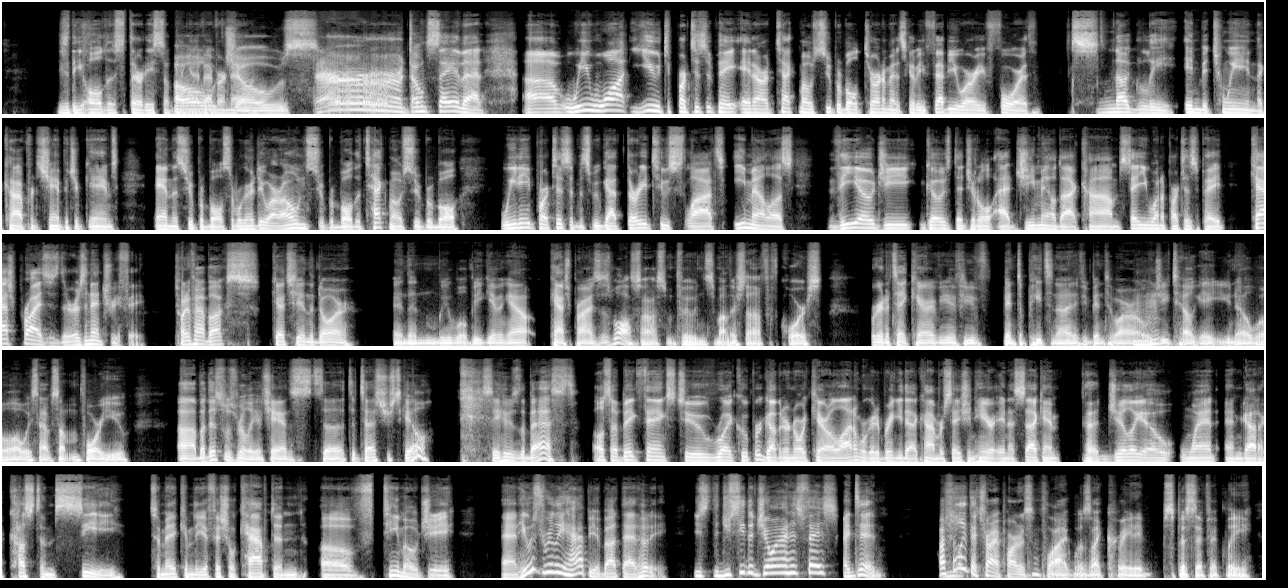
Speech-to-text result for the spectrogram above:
He's the oldest 30 something I've Oh, ever known. Joe's. Grr, Don't say that. Uh, we want you to participate in our Tecmo Super Bowl tournament. It's going to be February 4th, snugly in between the conference championship games and the Super Bowl. So we're going to do our own Super Bowl, the Tecmo Super Bowl. We need participants. We've got 32 slots. Email us, theoggoesdigital at gmail.com. Say you want to participate. Cash prizes. There is an entry fee. 25 bucks gets you in the door. And then we will be giving out cash prizes. We'll also have some food and some other stuff, of course. We're going to take care of you. If you've been to pizza night, if you've been to our Mhm. OG tailgate, you know we'll always have something for you. Uh, but this was really a chance to, to test your skill, see who's the best. Also, big thanks to Roy Cooper, Governor of North Carolina. We're going to bring you that conversation here in a second. Uh, Giglio went and got a custom C to make him the official captain of Team OG, and he was really happy about that hoodie. You, did you see the joy on his face? I did. I feel like the tripartisan flag was like created specifically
